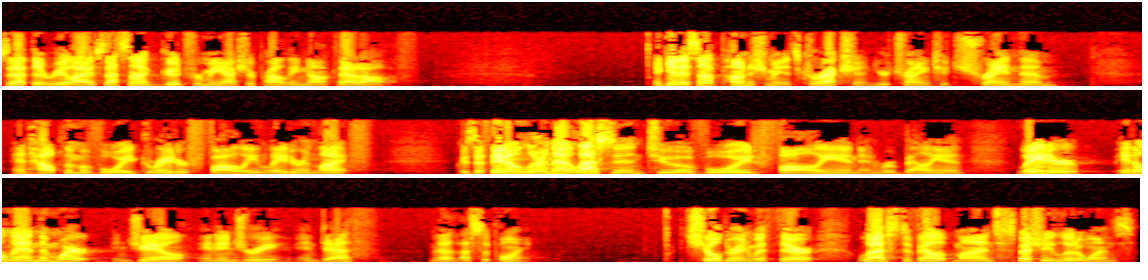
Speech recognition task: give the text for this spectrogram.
so that they realize that's not good for me. I should probably knock that off. Again, it's not punishment, it's correction. You're trying to train them and help them avoid greater folly later in life. Because if they don't learn that lesson to avoid folly and, and rebellion, later it'll land them where? In jail, in injury, in death. That, that's the point children with their less developed minds, especially little ones,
